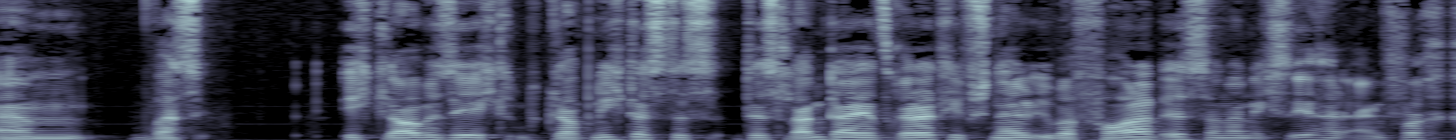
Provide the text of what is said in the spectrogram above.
Ähm, was ich glaube, sehe, ich glaube nicht, dass das, das Land da jetzt relativ schnell überfordert ist, sondern ich sehe halt einfach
